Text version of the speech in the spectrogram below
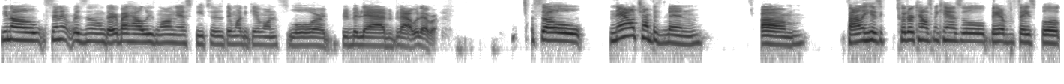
you know, Senate resumed. Everybody had all these long ass speeches they wanted to give on the floor. Blah blah blah blah blah. Whatever. So now Trump has been um Finally, his Twitter account's been canceled, banned from Facebook.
